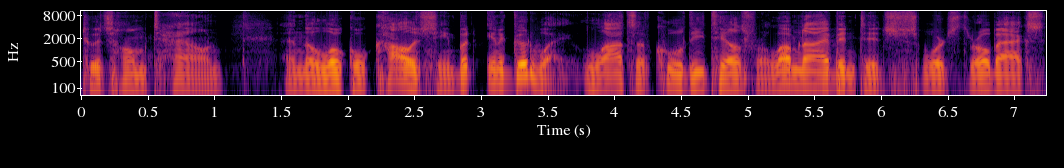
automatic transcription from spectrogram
to its hometown and the local college team, but in a good way. Lots of cool details for alumni, vintage sports throwbacks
